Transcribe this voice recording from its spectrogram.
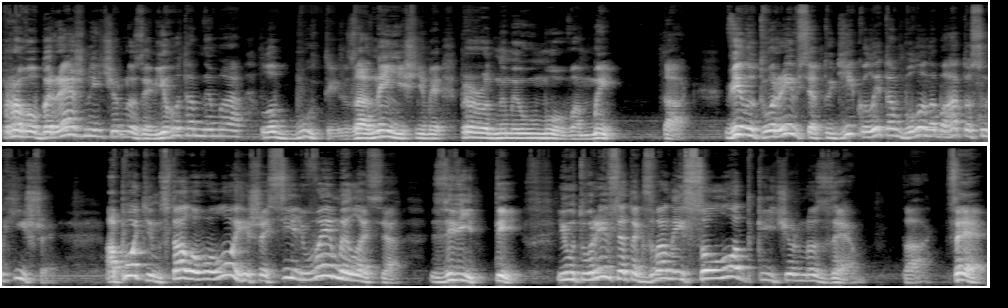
правобережний чорнозем. Його там не мало бути за нинішніми природними умовами. Так. Він утворився тоді, коли там було набагато сухіше. А потім стало вологіше, сіль вимилася звідти. І утворився так званий солодкий чорнозем. Так, це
